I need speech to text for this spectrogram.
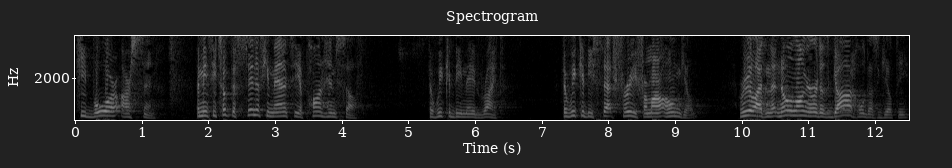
he bore our sin. That means he took the sin of humanity upon himself that we could be made right, that we could be set free from our own guilt, realizing that no longer does God hold us guilty,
